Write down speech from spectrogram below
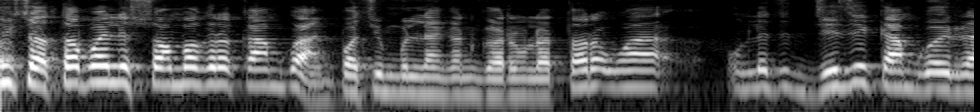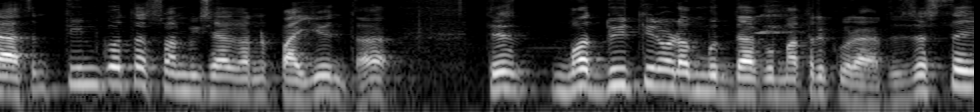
ठिक छ तपाईँले समग्र कामको हामी पछि मूल्याङ्कन गरौँला तर उहाँ उनले चाहिँ जे जे काम गरिरहेछन् तिनको त समीक्षा गर्न पाइयो नि त। त्यस म दुई तिनवटा मुद्दाको मात्रै कुराहरू जस्तै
